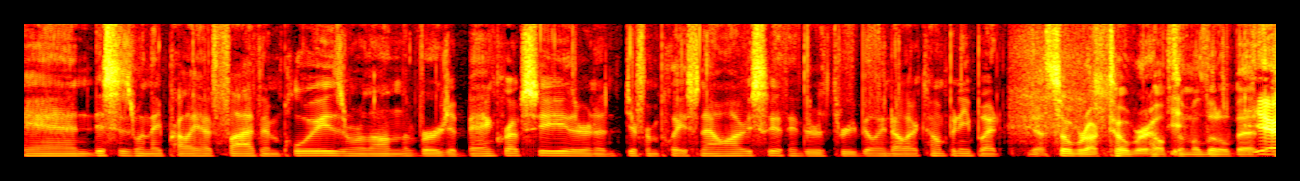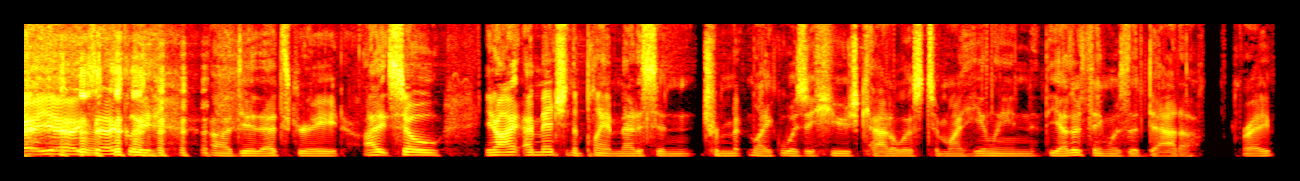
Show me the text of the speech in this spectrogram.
and this is when they probably had five employees and were on the verge of bankruptcy. They're in a different place now, obviously. I think they're a $3 billion company, but Yeah, sober October helped them a little bit. Yeah, yeah, exactly. uh, dude, that's great. I so you know I, I mentioned the plant medicine like was a huge catalyst to my healing. The other thing was the data, right?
